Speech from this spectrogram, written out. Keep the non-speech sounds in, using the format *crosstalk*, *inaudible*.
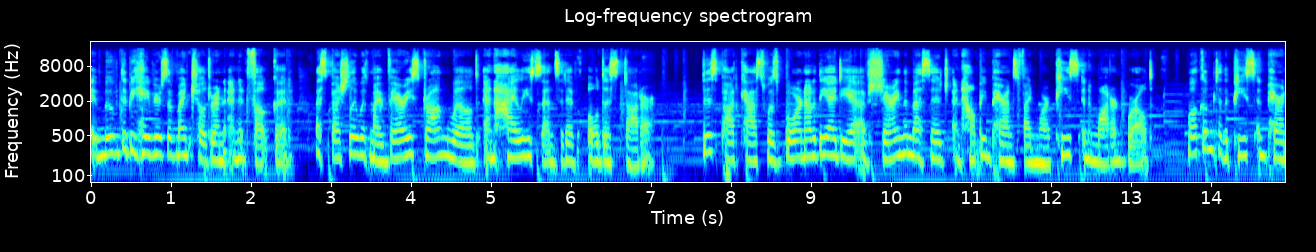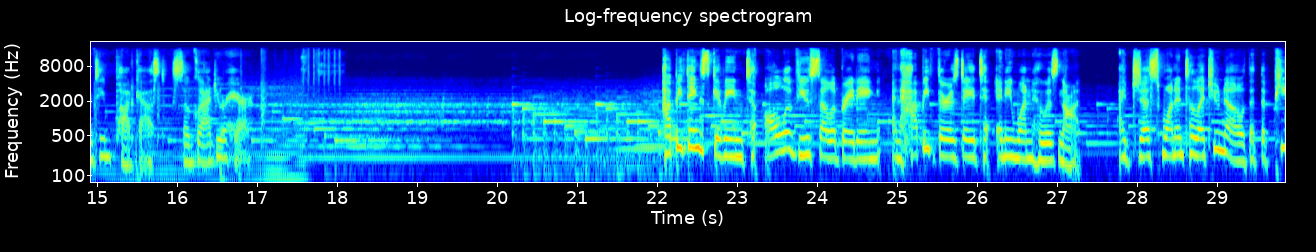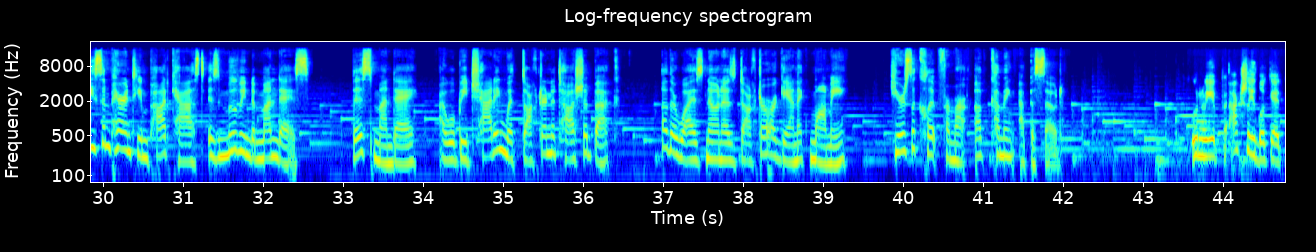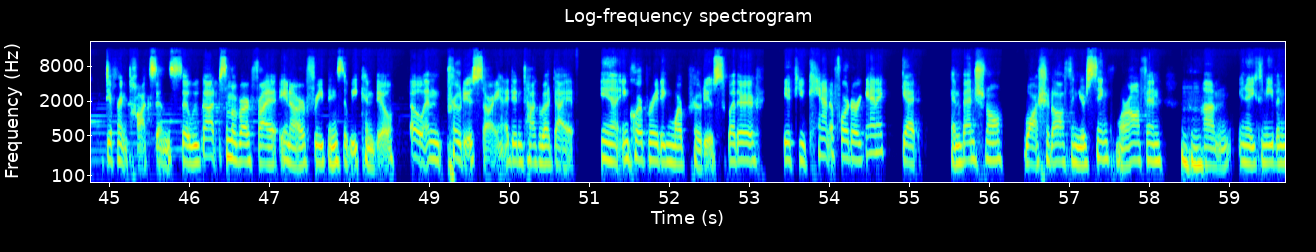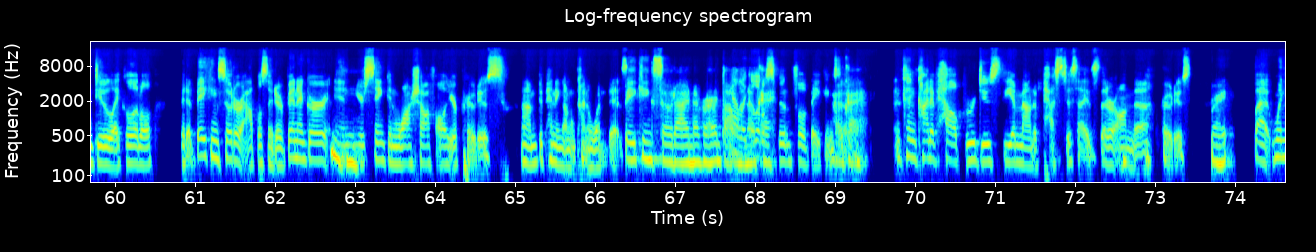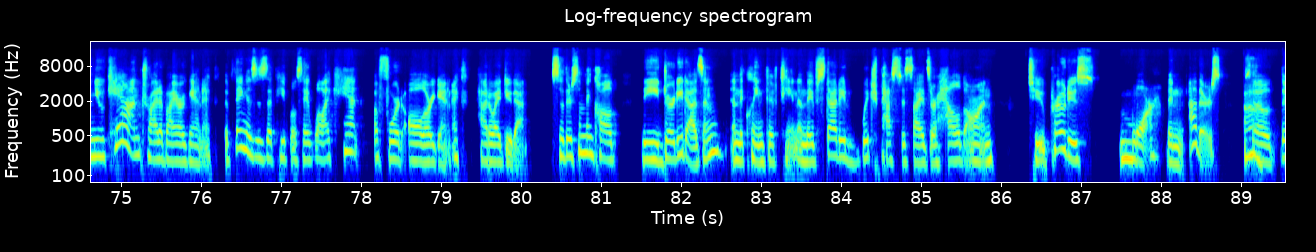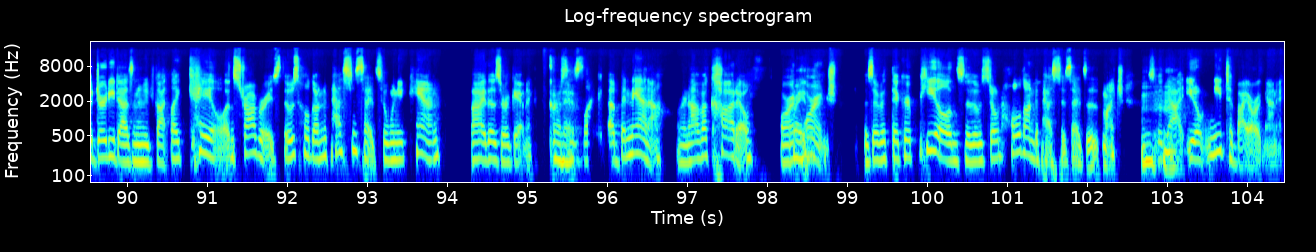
It moved the behaviors of my children and it felt good, especially with my very strong willed and highly sensitive oldest daughter. This podcast was born out of the idea of sharing the message and helping parents find more peace in a modern world. Welcome to the Peace and Parenting Podcast. So glad you're here. Happy Thanksgiving to all of you celebrating, and happy Thursday to anyone who is not. I just wanted to let you know that the Peace and Parenting podcast is moving to Mondays. This Monday, I will be chatting with Dr. Natasha Beck otherwise known as Dr. Organic Mommy. Here's a clip from our upcoming episode. When we actually look at different toxins, so we've got some of our free, you know, our free things that we can do. Oh, and produce. Sorry, I didn't talk about diet. Incorporating more produce. Whether if you can't afford organic, get conventional. Wash it off in your sink more often. Mm-hmm. Um, you know, you can even do like a little bit of baking soda or apple cider vinegar mm-hmm. in your sink and wash off all your produce, um, depending on kind of what it is. Baking soda, I never heard that yeah, one. like a little spoonful of baking soda. Okay. It can kind of help reduce the amount of pesticides that are on the produce. Right. But when you can try to buy organic, the thing is, is that people say, well, I can't afford all organic. How do I do that? So there's something called the Dirty Dozen and the Clean 15, and they've studied which pesticides are held on to produce more than others. Oh. So the dirty dozen, we've got like kale and strawberries. Those hold on to pesticides. So when you can buy those organic Got versus it. like a banana or an avocado or an right. orange. Those have a thicker peel. And so those don't hold on to pesticides as much. Mm-hmm. So that you don't need to buy organic.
